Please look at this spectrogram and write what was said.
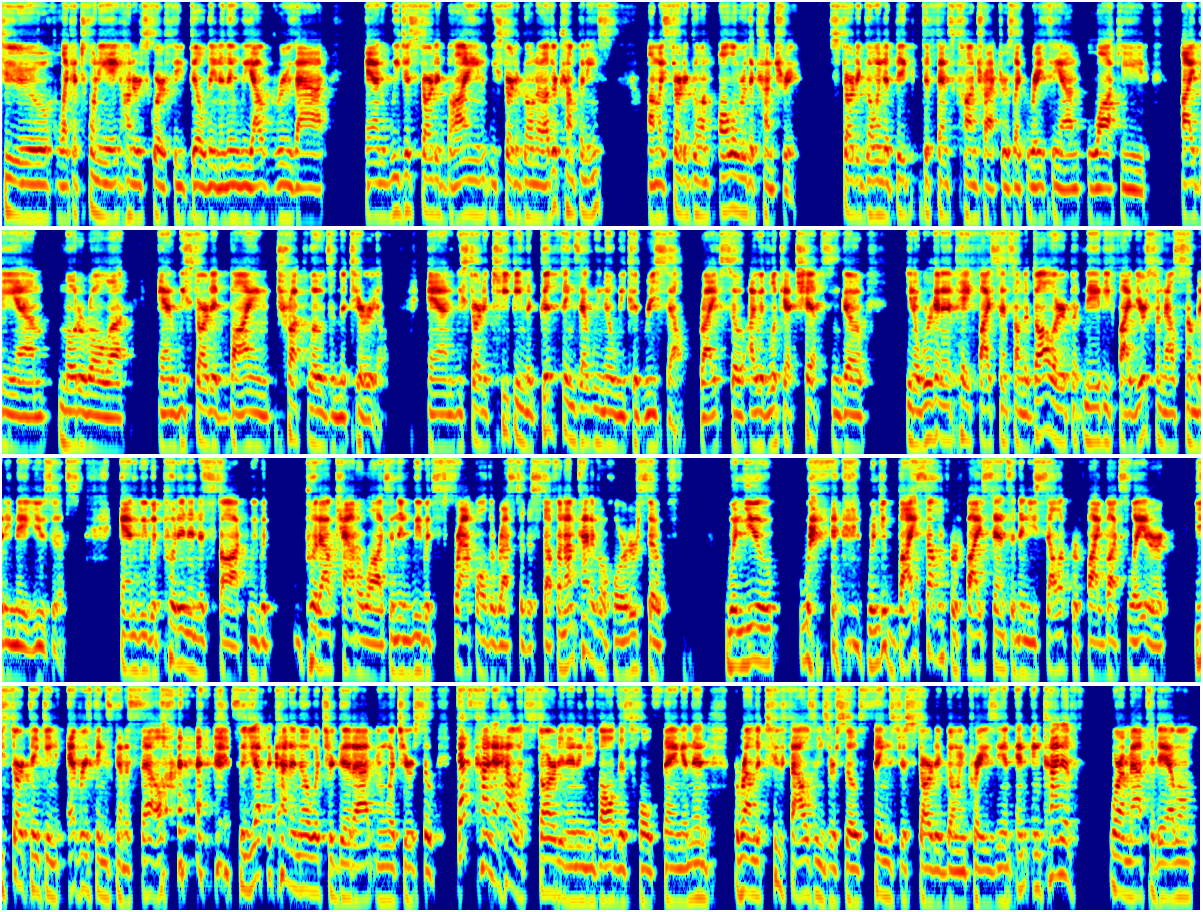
to like a 2,800 square feet building. And then we outgrew that. And we just started buying, we started going to other companies. Um, I started going all over the country, started going to big defense contractors like Raytheon, Lockheed, IBM, Motorola, and we started buying truckloads of material. And we started keeping the good things that we know we could resell, right? So I would look at chips and go, you know, we're going to pay five cents on the dollar, but maybe five years from now, somebody may use this. And we would put it into stock. We would put out catalogs and then we would scrap all the rest of the stuff. And I'm kind of a hoarder. So when you when you buy something for five cents and then you sell it for five bucks later, you start thinking everything's going to sell. so you have to kind of know what you're good at and what you're. So that's kind of how it started and it evolved this whole thing. And then around the 2000s or so, things just started going crazy. And, and, and kind of where I'm at today, I won't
